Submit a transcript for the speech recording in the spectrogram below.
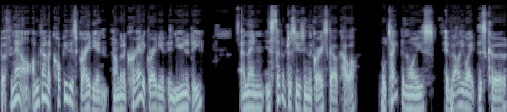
But for now, I'm going to copy this gradient and I'm going to create a gradient in Unity. And then instead of just using the grayscale color, we'll take the noise, evaluate this curve,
